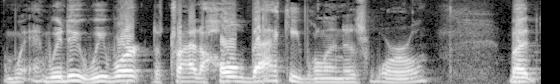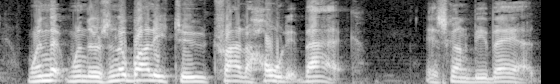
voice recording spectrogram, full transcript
and we, and we do, we work to try to hold back evil in this world. But when, when there's nobody to try to hold it back, it's going to be bad.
